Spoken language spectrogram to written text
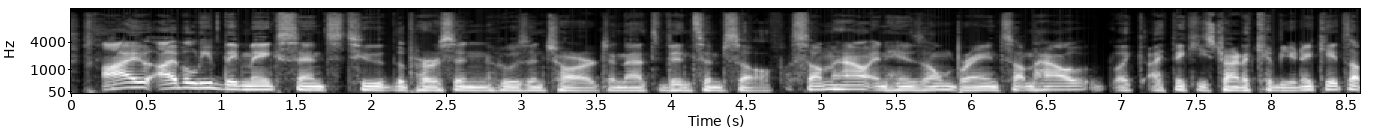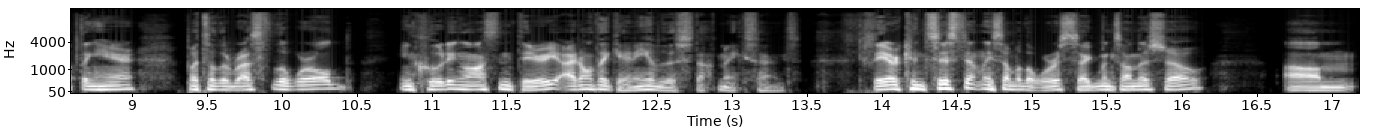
I I believe they make sense to the person who's in charge, and that's Vince himself. Somehow, in his own brain, somehow, like I think he's trying to communicate something here, but to the rest of the world, including Austin Theory, I don't think any of this stuff makes sense. They are consistently some of the worst segments on the show. Um,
